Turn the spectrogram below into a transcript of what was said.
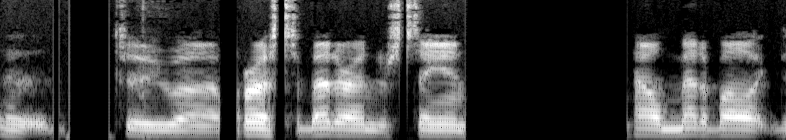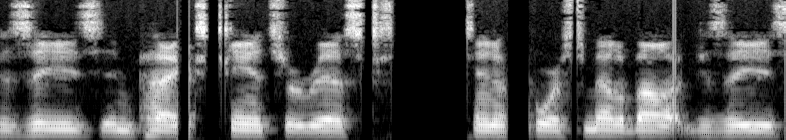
uh, to uh, for us to better understand how metabolic disease impacts cancer risks, and of course, metabolic disease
